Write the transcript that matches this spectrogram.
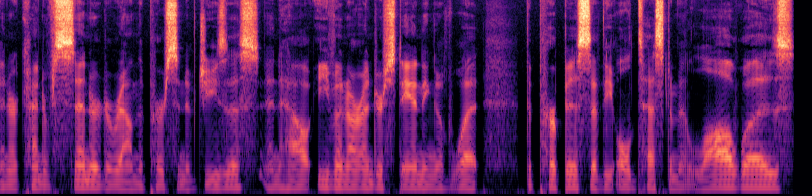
and are kind of centered around the person of Jesus, and how even our understanding of what the purpose of the Old Testament law was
